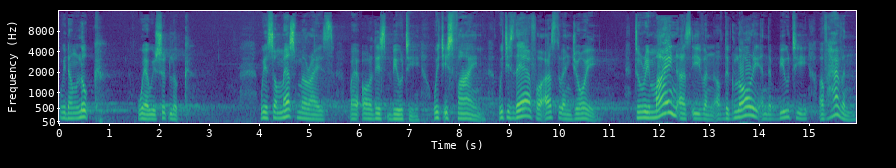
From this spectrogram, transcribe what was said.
we don't look where we should look. We are so mesmerized by all this beauty, which is fine, which is there for us to enjoy. To remind us even of the glory and the beauty of heaven,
